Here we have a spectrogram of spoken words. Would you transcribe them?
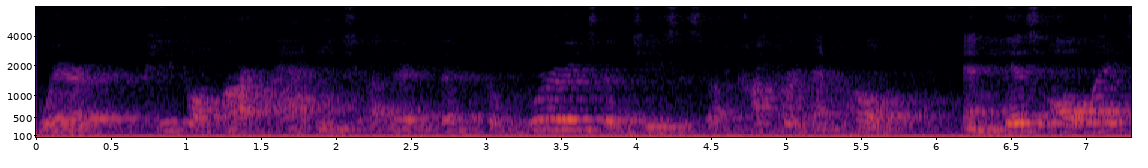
where people are at each other, the, the words of Jesus of comfort and hope and his always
